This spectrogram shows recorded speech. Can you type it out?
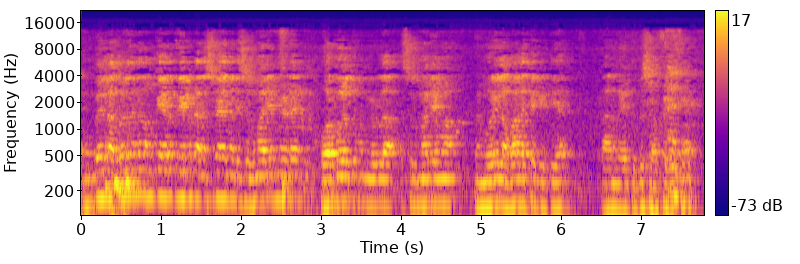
മുംബൈയിൽ അതുപോലെ തന്നെ നമുക്ക് ഏറെ പ്രിയപ്പെട്ട നടി സുകുമാരിയമ്മയുടെ ഓർമ്മകൾക്ക് മുന്നിലുള്ള സുകുമാരിയമ്മ മെമ്മോറിയൽ അവാർഡൊക്കെ കിട്ടിയ ആണ് നേരത്തെ ഫിലിം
